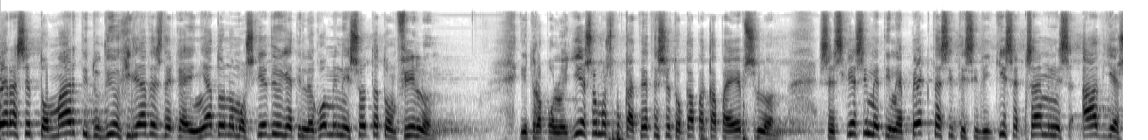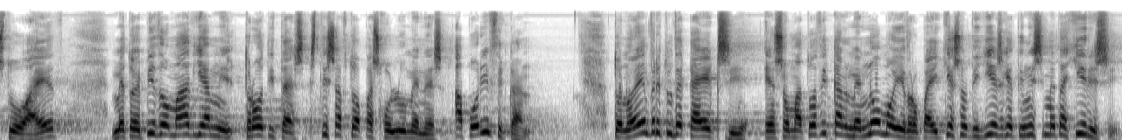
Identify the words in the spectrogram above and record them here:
πέρασε το Μάρτι του 2019 το νομοσχέδιο για τη λεγόμενη ισότητα των φύλων. Οι τροπολογίες όμως που κατέθεσε το ΚΚΕ σε σχέση με την επέκταση της ειδικής εξάμεινης άδειας του ΟΑΕΔ με το επίδομα άδεια μητρότητας στις αυτοαπασχολούμενες απορρίφθηκαν. Το Νοέμβρη του 2016 ενσωματώθηκαν με νόμο οι Ευρωπαϊκές Οδηγίες για την ίση μεταχείριση.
